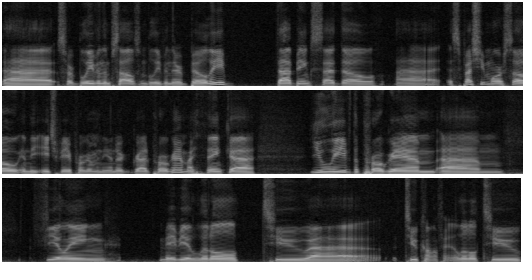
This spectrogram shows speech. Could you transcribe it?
uh, sort of believe in themselves and believe in their ability. That being said, though, uh, especially more so in the HBA program in the undergrad program, I think uh, you leave the program um, feeling maybe a little too uh, too confident, a little too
